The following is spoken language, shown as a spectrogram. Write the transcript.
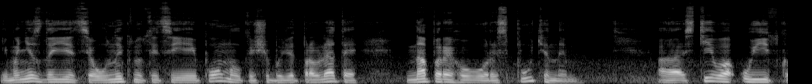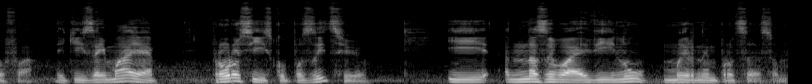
І мені здається, уникнути цієї помилки, щоб відправляти на переговори з Путіним Стіва Уіткофа, який займає проросійську позицію і називає війну мирним процесом.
